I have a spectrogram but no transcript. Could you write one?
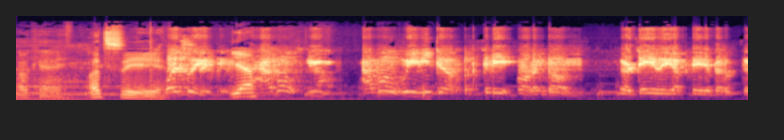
Okay. Let's see. Wesley. Yeah. How about you? How about we need to update on um our daily update about the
